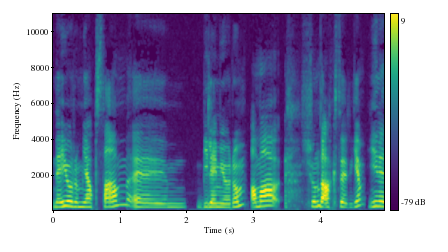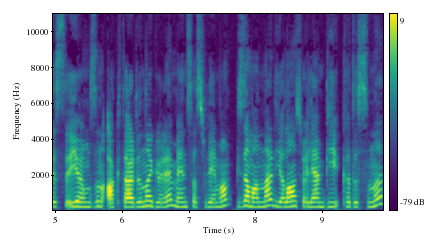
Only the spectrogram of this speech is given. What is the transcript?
ne yorum yapsam ee, bilemiyorum ama şunu da aktarayım. Yine seyyahımızın aktardığına göre Mensa Süleyman bir zamanlar yalan söyleyen bir kadısını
